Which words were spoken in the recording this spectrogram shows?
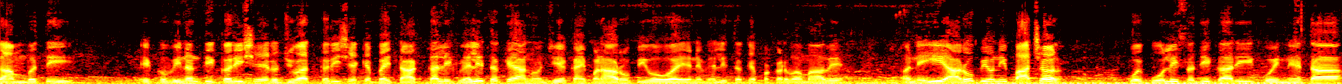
ગામ વતી એક વિનંતી કરી છે, રજૂઆત કરી છે કે ભાઈ તાત્કાલિક વહેલી તકે આનો જે કાંઈ પણ આરોપીઓ હોય એને વહેલી તકે પકડવામાં આવે અને એ આરોપીઓની પાછળ કોઈ પોલીસ અધિકારી, કોઈ નેતા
